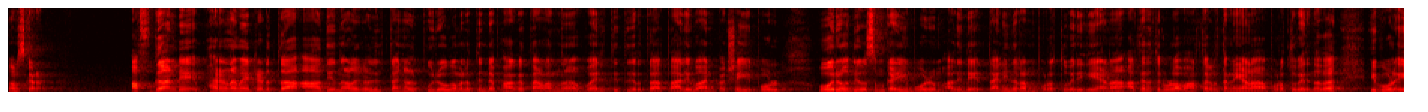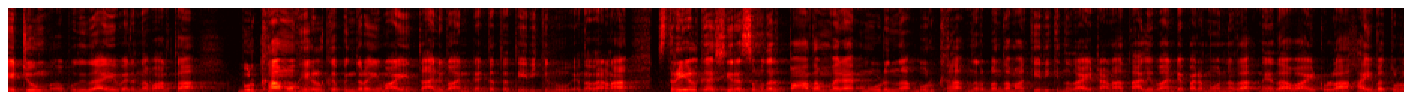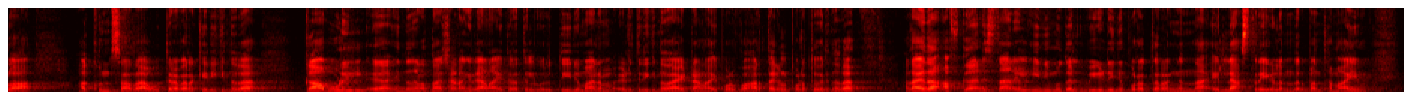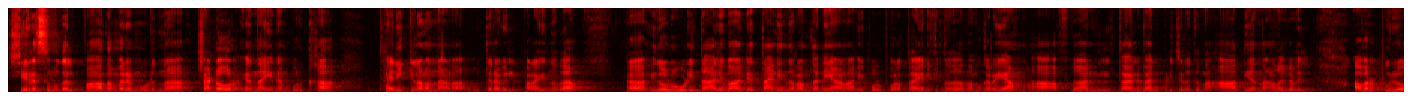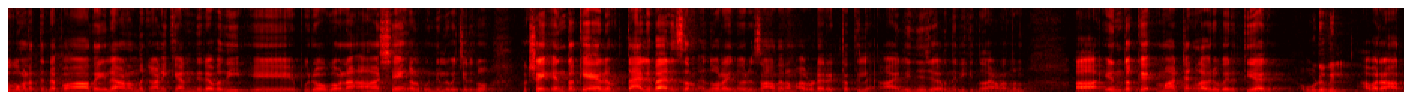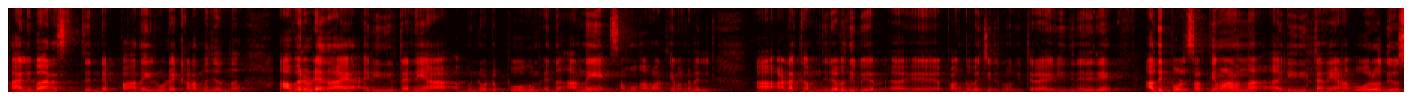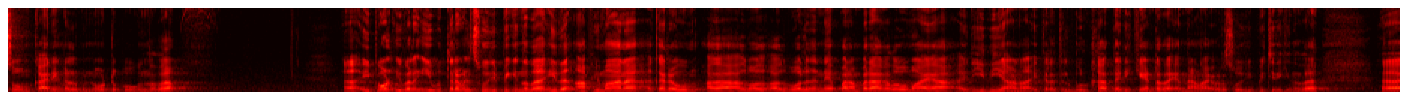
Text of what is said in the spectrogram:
നമസ്കാരം. അഫ്ഗാന്റെ ഭരണമേറ്റെടുത്ത ആദ്യ നാളുകളിൽ തങ്ങൾ പുരോഗമനത്തിന്റെ ഭാഗത്താണെന്ന് വരുത്തി തീർത്ത താലിബാൻ പക്ഷേ ഇപ്പോൾ ഓരോ ദിവസം കഴിയുമ്പോഴും അതിന്റെ തനിനിറം പുറത്തു വരികയാണ്. അത്തരത്തിലുള്ള വാർത്തകൾ തന്നെയാണ് പുറത്തു വരുന്നത്. ഇപ്പോൾ ഏറ്റവും പുതിയതായി വരുന്ന വാർത്ത ബുർഖാമോഹികൾക്ക് പിന്തുണയുമായി താലിബാൻ രംഗത്തെത്തിയിരിക്കുന്നു എന്നതാണ്. സ്ത്രീകൾക്ക് ശിരസ് മുതൽ പാദം വരെ മൂടുന്ന ബുർഖ നിർബന്ധമാക്കിയിരിക്കുന്നതായിട്ടാണ് താലിബാന്റെ പരമോന്നത നേതാവായിട്ടുള്ള ഹൈബത്തുള്ള അഖുൻസാദ ഉത്തരവിറക്കിയിരിക്കുന്നത്. കാബൂളിൽ ഇന്ന് നടന്ന ചടങ്ങിലാണ് ഇത്തരത്തിൽ ഒരു തീരുമാനം എടുത്തിരിക്കുന്നതായിട്ടാണ് ഇപ്പോൾ വാർത്തകൾ പുറത്തു വരുന്നത് അതായത് അഫ്ഗാനിസ്ഥാനിൽ ഇനി മുതൽ വീടിന് പുറത്തിറങ്ങുന്ന എല്ലാ സ്ത്രീകളും നിർബന്ധമായും ശിരസ് മുതൽ പാദം വരെ മൂടുന്ന ചഡോർ എന്ന ഇനം ബുർഖ ധരിക്കണമെന്നാണ് ഉത്തരവിൽ പറയുന്നത്. ഇതോടുകൂടി താലിബാന്റെ തനി നിറം തന്നെയാണ് ഇപ്പോൾ പുറത്തായിരിക്കുന്നത്. നമുക്കറിയാം അഫ്ഗാനിൽ താലിബാൻ പിടിച്ചെടുക്കുന്ന ആദ്യ നാളുകളിൽ അവർ പുരോഗമനത്തിന്റെ പാതയിലാണെന്ന് കാണിക്കാൻ നിരവധി പുരോഗമന ആശയങ്ങൾ മുന്നിൽ വച്ചിരുന്നു. പക്ഷേ എന്തൊക്കെയായാലും താലിബാനിസം എന്ന് പറയുന്ന ഒരു സാധനം അവരുടെ രക്തത്തിൽ അലിഞ്ഞു ചേർന്നിരിക്കുന്നതാണെന്നും എന്തൊക്കെ മാറ്റങ്ങൾ അവർ വരുത്തിയാലും ഒടുവിൽ അവർ ആ താലിബാനത്തിന്റെ പാതയിലൂടെ കടന്നു ചെന്ന് അവരുടേതായ രീതിയിൽ തന്നെ മുന്നോട്ട് പോകും എന്ന് അന്നേ സമൂഹ മാധ്യമങ്ങളിൽ അടക്കം നിരവധി പേർ പങ്കുവച്ചിരുന്നു ഇത്ര ഇതിനെതിരെ. അതിപ്പോൾ സത്യമാണെന്ന രീതിയിൽ തന്നെയാണ് ഓരോ ദിവസവും കാര്യങ്ങൾ മുന്നോട്ട് പോകുന്നത്. ഇപ്പോൾ ഇവർ ഈ ഉത്തരവിൽ സൂചിപ്പിക്കുന്നത് ഇത് അഭിമാനകരവും അതുപോലെ തന്നെ പരമ്പരാഗതവുമായ രീതിയാണ് ഇത്തരത്തിൽ ബുർഖ ധരിക്കേണ്ടത് എന്നാണ് ഇവർ സൂചിപ്പിച്ചിരിക്കുന്നത്.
